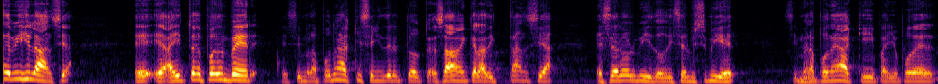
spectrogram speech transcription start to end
de vigilancia, eh, ahí ustedes pueden ver, eh, si me la ponen aquí, señor director, ustedes saben que la distancia es el olvido, dice Luis Miguel, si me la ponen aquí para yo poder,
